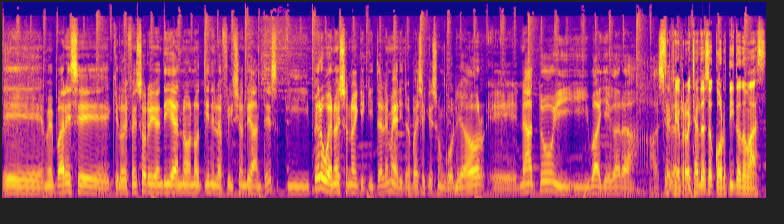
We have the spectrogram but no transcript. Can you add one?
eh, me parece que los defensores hoy en día no, no tienen la fricción de antes, y, pero bueno, eso no hay que quitarle mérito, me parece que es un goleador eh, nato y, y va a llegar a, a ser Sergio, aprovechando eso cortito nomás.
